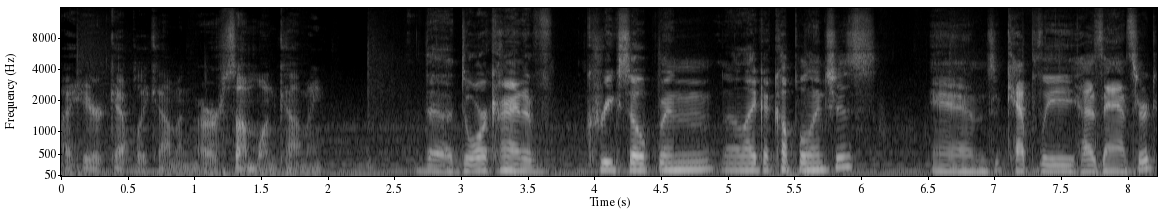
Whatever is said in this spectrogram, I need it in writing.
I hear Kepley coming or someone coming. The door kind of creaks open uh, like a couple inches, and Kepley has answered.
